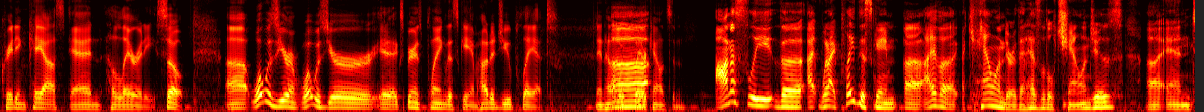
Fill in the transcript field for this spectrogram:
creating chaos and hilarity. So, uh, what was your what was your uh, experience playing this game? How did you play it? And how uh, player counts and honestly, the I, when I played this game, uh, I have a, a, calendar that has little challenges. Uh, and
